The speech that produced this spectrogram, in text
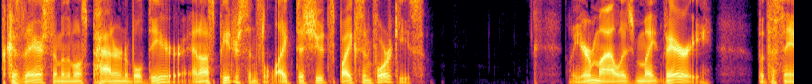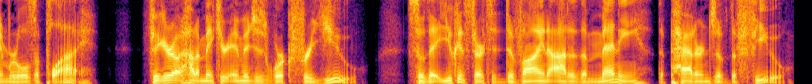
because they're some of the most patternable deer, and us Petersons like to shoot spikes and forkies. Well, your mileage might vary, but the same rules apply. Figure out how to make your images work for you so that you can start to divine out of the many the patterns of the few.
